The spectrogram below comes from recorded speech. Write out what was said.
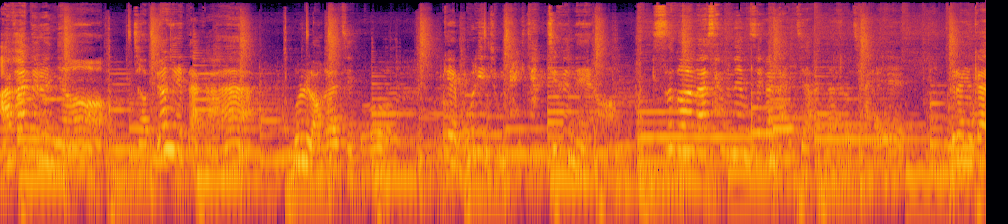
아가들은요 저 병에다가 물 넣어가지고 이게 물이 좀 살짝지근해요. 쓰거나 삼냄새가 나지 않아요 잘. 그러니까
